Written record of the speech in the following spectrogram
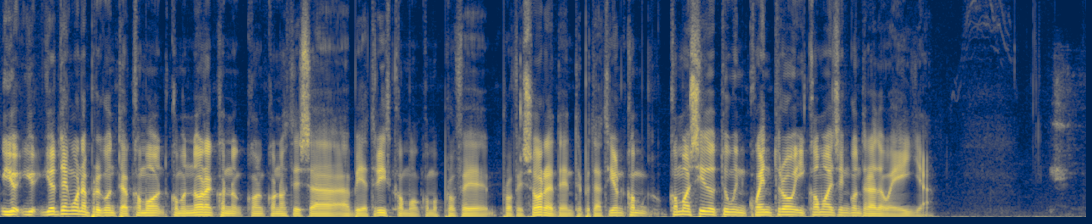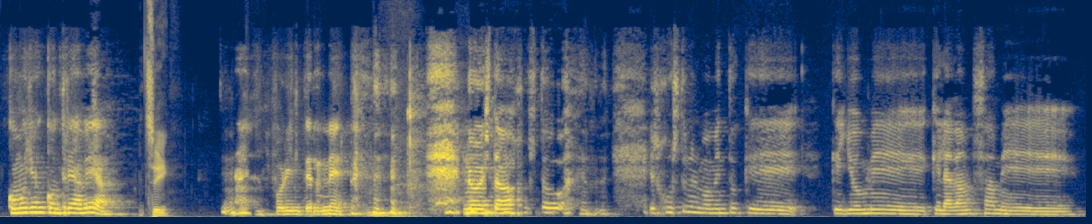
yo, tengo una pregunta. Como, como Nora conoces a, Beatriz como, como profesora de interpretación, ¿cómo, ha sido tu encuentro y cómo has encontrado a ella? ¿Cómo yo encontré a Bea? Sí. Por internet. no, estaba justo. es justo en el momento que, yo me. que la danza me.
